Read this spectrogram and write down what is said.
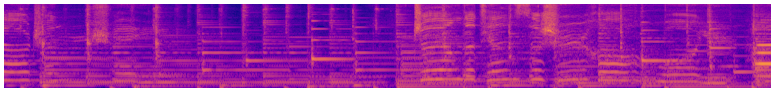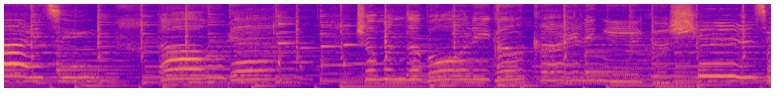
悄悄沉睡，这样的天色适合我与爱情道别。车门的玻璃隔开另一个世界，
